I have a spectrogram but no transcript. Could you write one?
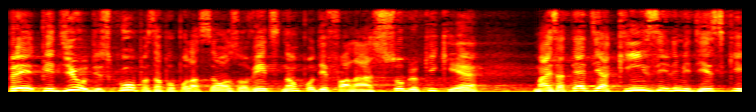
pre, pediu desculpas à população, aos ouvintes, não poder falar sobre o que, que é, mas até dia 15 ele me disse que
